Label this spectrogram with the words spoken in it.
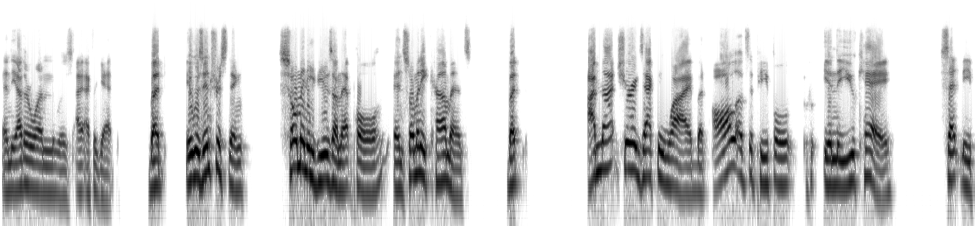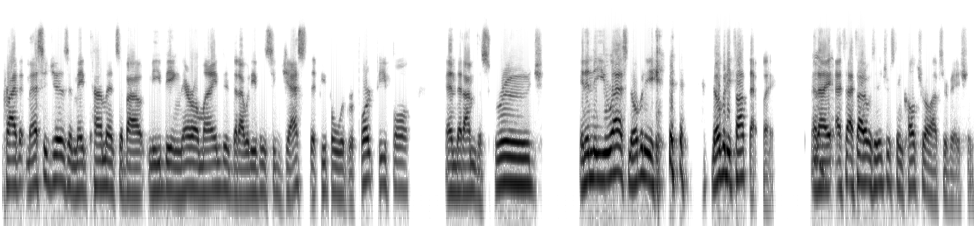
and the other one was i, I forget. But it was interesting. So many views on that poll and so many comments but i'm not sure exactly why but all of the people in the uk sent me private messages and made comments about me being narrow-minded that i would even suggest that people would report people and that i'm the scrooge. And in the us nobody nobody thought that way and I, I, th- I thought it was an interesting cultural observation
